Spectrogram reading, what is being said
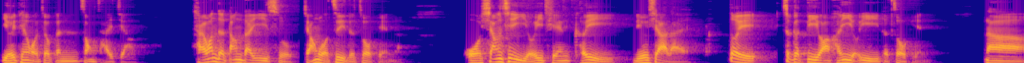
有一天，我就跟总裁讲：台湾的当代艺术，讲我自己的作品了。我相信有一天可以留下来，对这个地方很有意义的作品。那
